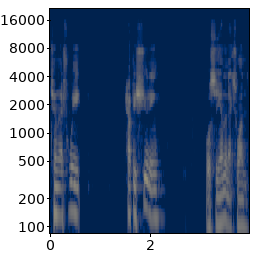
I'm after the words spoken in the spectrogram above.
Till next week. Happy shooting. We'll see you on the next one.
